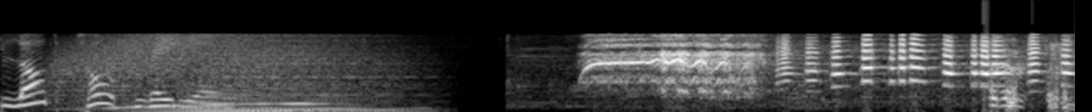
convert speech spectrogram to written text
Blog Talk Radio.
